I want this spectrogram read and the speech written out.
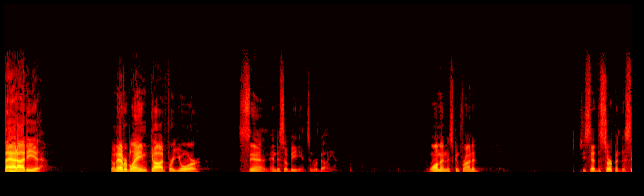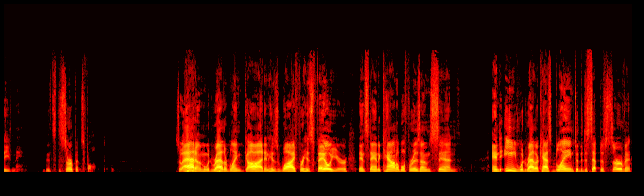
Bad idea. Don't ever blame God for your sin and disobedience and rebellion. The woman is confronted. She said, The serpent deceived me. It's the serpent's fault. So Adam would rather blame God and his wife for his failure than stand accountable for his own sin. And Eve would rather cast blame to the deceptive servant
